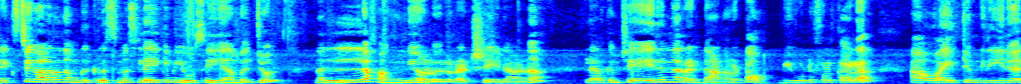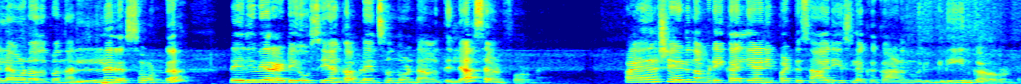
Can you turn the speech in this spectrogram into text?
next colour നമുക്ക് ക്രിസ്മസിലേക്കും യൂസ് ചെയ്യാൻ പറ്റും. നല്ല ഭംഗിയുള്ള ഒരു റെഡ് ഷെയ്ഡാണ് എല്ലാവർക്കും ചേരുന്ന റെഡാണ് കേട്ടോ. ബ്യൂട്ടിഫുൾ കളർ ആ വൈറ്റും ഗ്രീനും എല്ലാം കൂടെ വന്നപ്പോൾ നല്ല രസമുണ്ട്. ഡെയിലി വെയർ ആയിട്ട് യൂസ് ചെയ്യാൻ കംപ്ലയിൻസ് ഒന്നും ഉണ്ടാകത്തില്ല seven four nine final shade നമ്മുടെ ഈ കല്യാണി പട്ട് സാരീസിലൊക്കെ കാണുന്ന ഒരു ഗ്രീൻ കളറുണ്ട്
